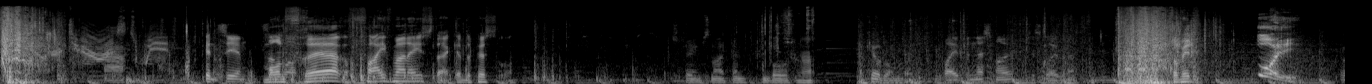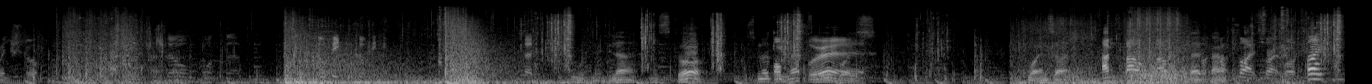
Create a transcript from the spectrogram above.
Ah. Didn't see him. Mon frère, five man A stack and the pistol. Stream sniping. I'm bored. No. I killed one, but Waving this mode. Just waving it. Come in. Oi! Went short. Still one there. Still peeking, still peeking. Dead. Ooh. Let's go. Smoking On that for you boys. What inside? And bow, bow. Dead, bow. Sight, sight, lost. Right.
